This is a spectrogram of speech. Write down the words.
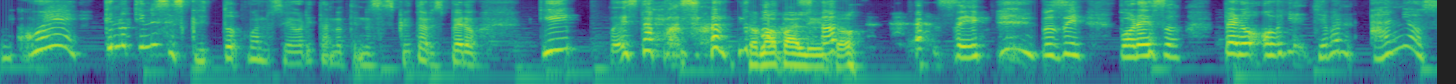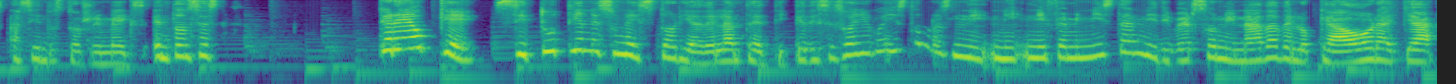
güey, ¿qué no tienes escritor? Bueno, sí, ahorita no tienes escritores, pero ¿qué está pasando? Toma palito. Sí, pues sí, por eso. Pero oye, llevan años haciendo estos remakes. Entonces, creo que si tú tienes una historia delante de ti que dices, oye, güey, esto no es ni, ni, ni feminista, ni diverso, ni nada de lo que ahora ya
